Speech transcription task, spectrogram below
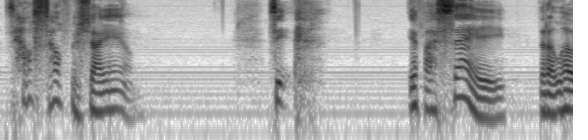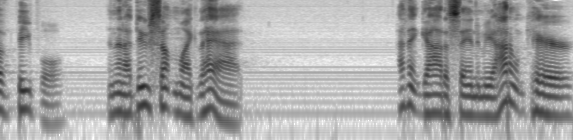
It's how selfish I am. See, if I say that I love people and then I do something like that, I think God is saying to me, I don't care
